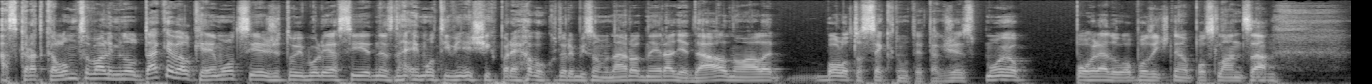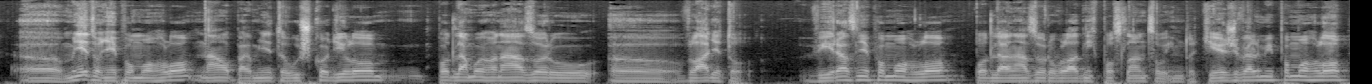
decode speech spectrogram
A skrátka lomcovali mnou také veľké emócie, že to by boli asi jedné z najemotívnejších prejavov, ktoré by som v Národnej rade dal, no ale bolo to seknuté. Takže z môjho pohľadu opozičného poslanca mm mne to nepomohlo, naopak mne to uškodilo. Podľa môjho názoru vláde to výrazne pomohlo, podľa názoru vládnych poslancov im to tiež veľmi pomohlo.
